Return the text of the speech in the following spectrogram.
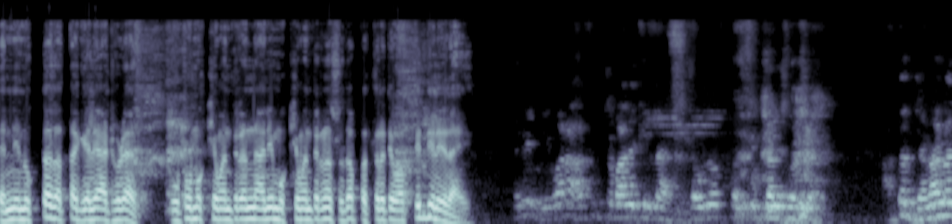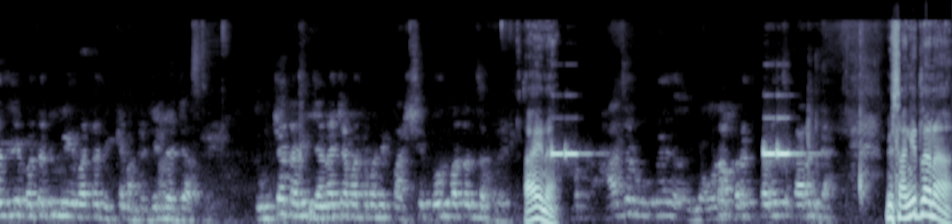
त्यांनी नुकतंच आता गेल्या आठवड्यात उपमुख्यमंत्र्यांना आणि मुख्यमंत्र्यांना सुद्धा पत्र त्या बाबतीत दिलेलं आहे. निवारा हा तुमचा बाले किल्ला आहे. जवळजवळ पस्तीस चाळीस वर्ष आता जनाला जे मतं तुम्ही मतं धिक्के म्हणता जिल्ह्यात जास्त तुमच्यात आणि जनाच्या मतामध्ये पाचशे दोन मतांचा फरक आहे. ना? हा जर एवढा फरक पडायचं कारण काय? मी सांगितलं ना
